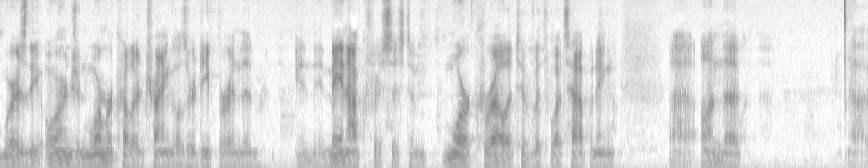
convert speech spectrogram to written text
whereas the orange and warmer colored triangles are deeper in the, in the main aquifer system, more correlative with what's happening uh, on the uh,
